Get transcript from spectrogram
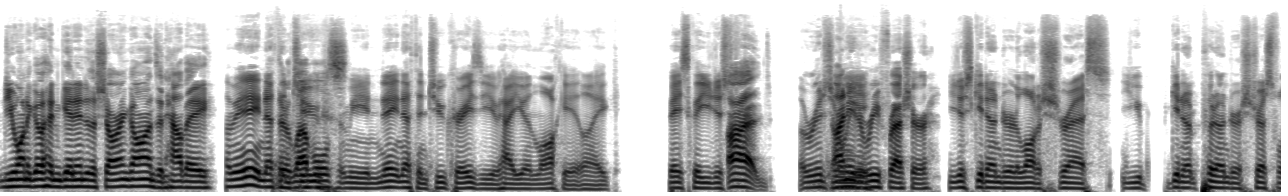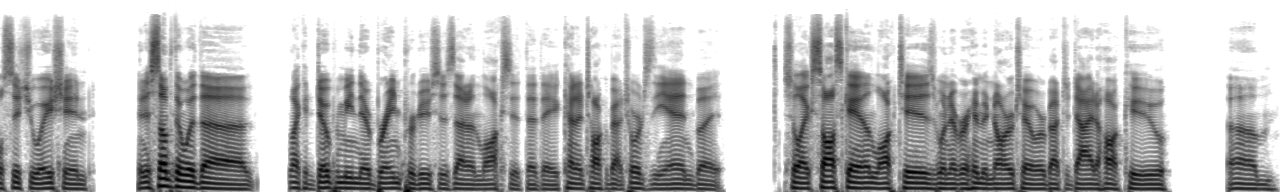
Do you want to go ahead and get into the Sharingans and how they? I mean, it ain't nothing. their too, levels. I mean, it ain't nothing too crazy of how you unlock it. Like, basically, you just Uh, originally I need a refresher. you just get under a lot of stress. You get put under a stressful situation, and it's something with uh like a dopamine their brain produces that unlocks it that they kind of talk about towards the end. But so like Sasuke unlocked his whenever him and Naruto were about to die to Haku. Um,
